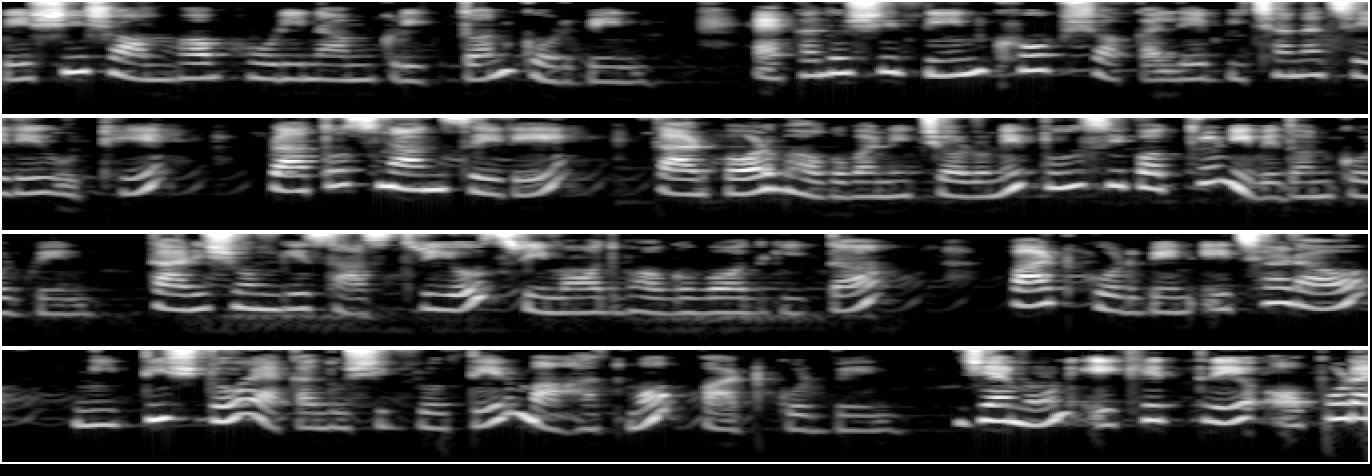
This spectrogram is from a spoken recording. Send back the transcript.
বেশি সম্ভব হরিনাম কীর্তন করবেন। একাদশীর দিন খুব সকালে বিছানা ছেড়ে উঠে প্রাতঃস্নান সেরে তারপর ভগবানের চরণে তুলসীপত্র নিবেদন করবেন। তারই সঙ্গে শাস্ত্রীয় শ্রীমদ্ ভগবদ্ গীতা পাঠ করবেন। এছাড়াও নির্দিষ্ট একাদশী ব্রতের মাহাত্ম্য পাঠ করবেন। যেমন, এক্ষেত্রে অপরা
